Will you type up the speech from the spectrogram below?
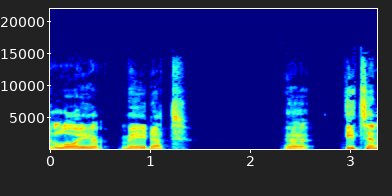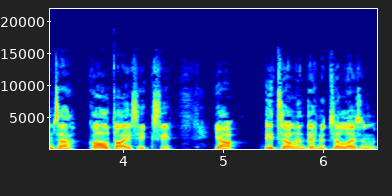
loi meidät itsensä kaltaisiksi, ja itse olen tehnyt sellaisen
